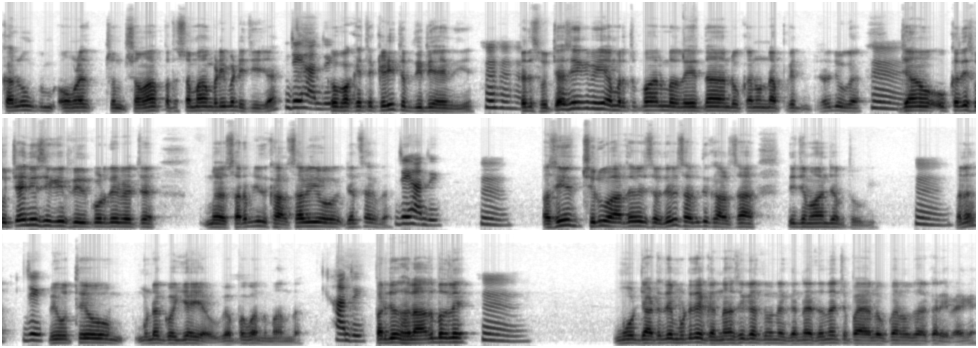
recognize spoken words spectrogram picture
ਕੱਲ ਨੂੰ ਆਉਣਾ ਸਮ- ਪਤਾ ਸਮਾਂ ਬੜੀ ਵੱਡੀ ਚੀਜ਼ ਆ। ਜੀ ਹਾਂਜੀ ਕੋਈ ਵਾਕਿਆ ਚ ਕਿਹੜੀ ਤਬਦੀਲੀ ਆ ਜਾਂਦੀ ਹੈ? ਕਦੇ ਸੋਚਿਆ ਸੀ ਕਿ ਵੀ ਅੰਮ੍ਰਿਤਪਾਲ ਮਤਲਬ ਇਦਾਂ ਲੋਕਾਂ ਨੂੰ ਨੱਪ ਕੇ ਚੜ ਜਾਊਗਾ ਜਾਂ ਉਹ ਕਦੇ ਸੋਚਿਆ ਹੀ ਨਹੀਂ ਸੀ ਕਿ ਫਰੀਦਕੋਟ ਦੇ ਵਿੱਚ ਸਰਬਜੀਤ ਖਾਲਸਾ ਵੀ ਉਹ ਜਿੱਤ ਸਕਦਾ। ਜੀ ਹਾਂਜੀ ਹੂੰ। ਅਸੀਂ ਸ਼ੁਰੂਆਤ ਦੇ ਵਿੱਚ ਸੋਚਦੇ ਵੀ ਸਰਬਜੀਤ ਖਾਲਸਾ ਦੀ ਜ਼ਮਾਨ ਜ਼ਬਤ ਹੋਊਗੀ ਹੂੰ ਹਨਾ? ਜੀ। ਵੀ ਉੱਥੇ ਉਹ ਮੁੰਡਾ ਗੋਈਆ ਹੀ ਆਊਗਾ ਭਗਵੰਤ ਮਾਨ ਦਾ। ਹਾਂਜੀ ਪਰ ਜਦੋਂ ਹਾਲਾਤ ਬਦਲੇ ਹੂੰ। ਮੋੜ ਜੱਟ ਦੇ ਮੁੰਡੇ ਤੇ ਗੰਨਾ ਸੀਗਾ ਤੇ ਉਹਨੇ ਗੰਨਾ ਇਦਾਂ ਦਾ ਚਪਾਇਆ ਲੋਕਾਂ ਨੂੰ ਉਹਦਾ ਘਰੇ ਬਹਿ ਗਿਆ।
